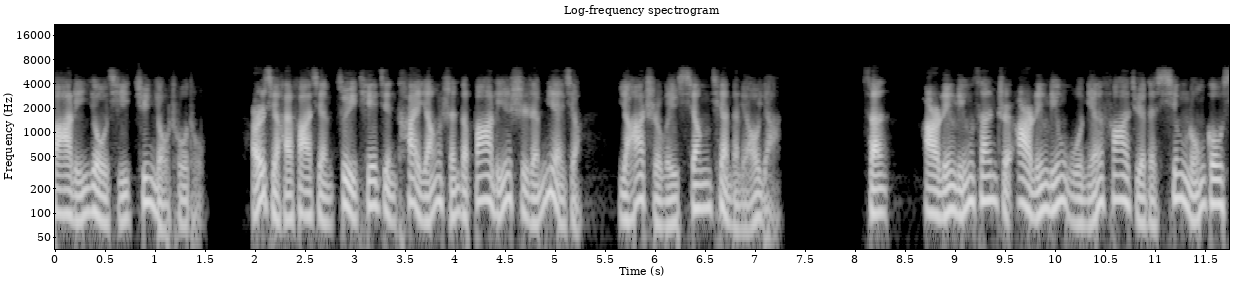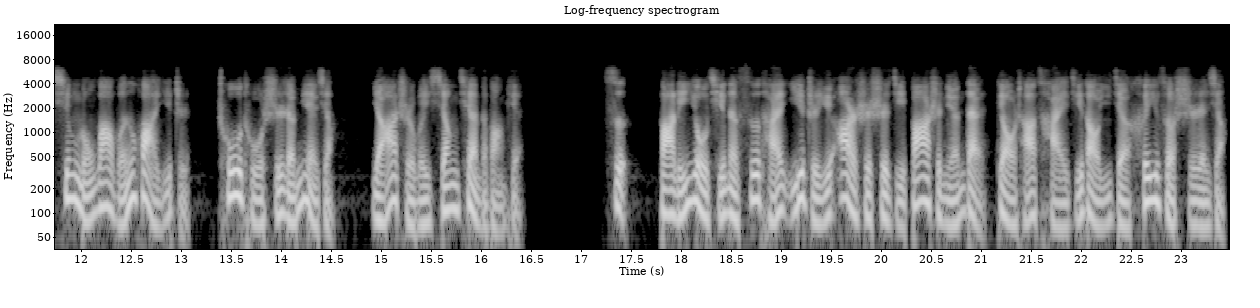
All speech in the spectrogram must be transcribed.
巴林右旗均有出土，而且还发现最贴近太阳神的巴林石人面像，牙齿为镶嵌的獠牙。三。二零零三至二零零五年发掘的兴隆沟兴隆洼文化遗址出土石人面像，牙齿为镶嵌的棒片。四巴林右旗那斯台遗址于二十世纪八十年代调查采集到一件黑色石人像，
